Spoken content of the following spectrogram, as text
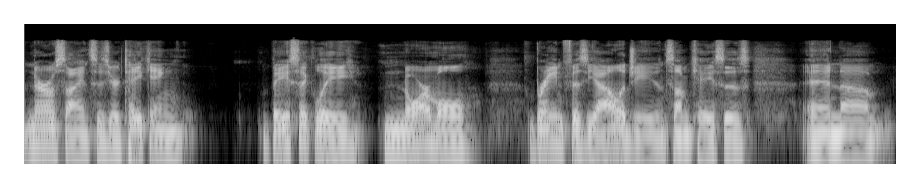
neuroscience is you're taking basically normal brain physiology in some cases and um,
